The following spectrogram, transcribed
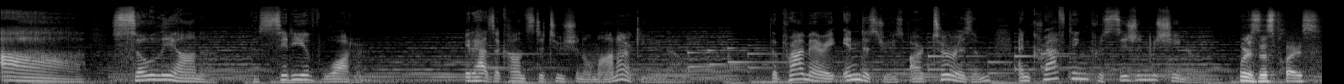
Ah, Soleanna, the city of water. It has a constitutional monarchy, you know. The primary industries are tourism and crafting precision machinery. What is this place?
